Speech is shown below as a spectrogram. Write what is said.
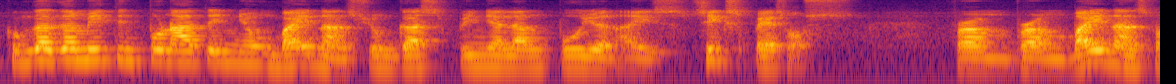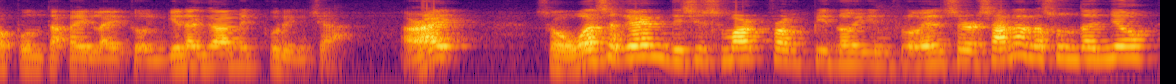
Kung gagamitin po natin yung Binance, yung gas fee niya lang po yun ay 6 pesos. From, from Binance papunta kay Litecoin. Ginagamit ko rin siya. Alright? So once again, this is Mark from Pinoy Influencer. Sana nasundan nyo.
